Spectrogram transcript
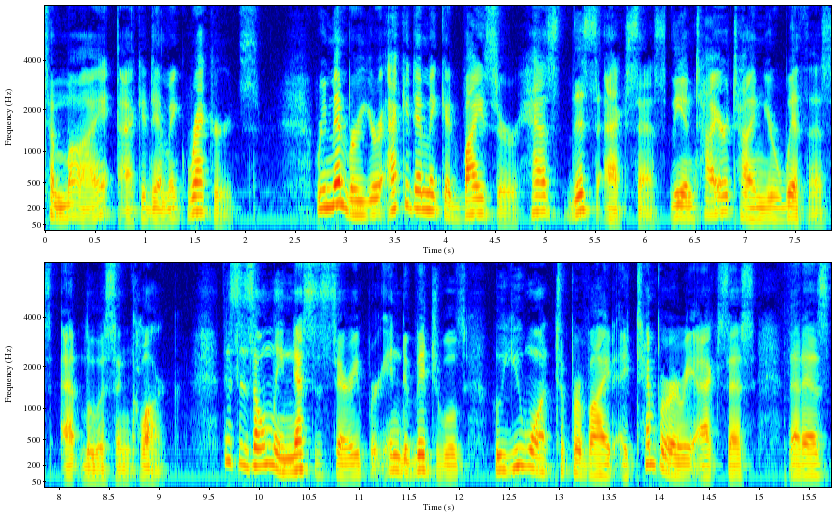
to my academic records. Remember, your academic advisor has this access the entire time you're with us at Lewis & Clark. This is only necessary for individuals who you want to provide a temporary access that as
